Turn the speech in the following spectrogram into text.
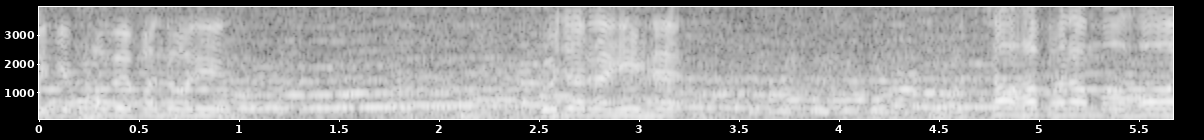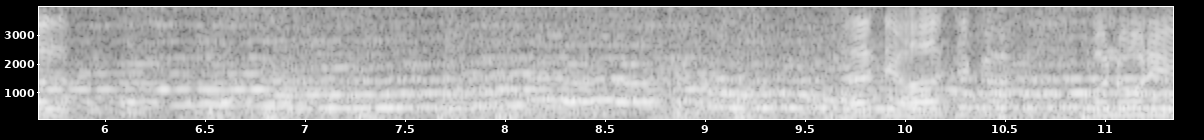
की भव्य बंदोरी गुजर रही है। उत्साह भरा माहौल। ऐतिहासिक बनोरी।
